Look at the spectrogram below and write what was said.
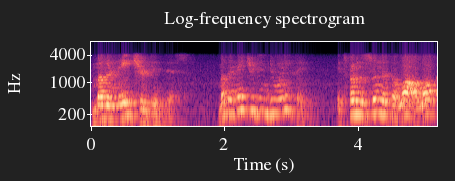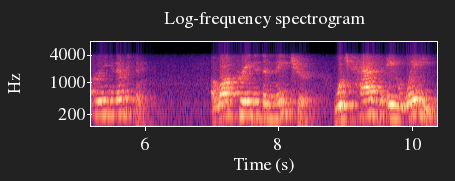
Mother Nature did this. Mother Nature didn't do anything. It's from the Sunnah of Allah. Allah created everything. Allah created the nature, which has a way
